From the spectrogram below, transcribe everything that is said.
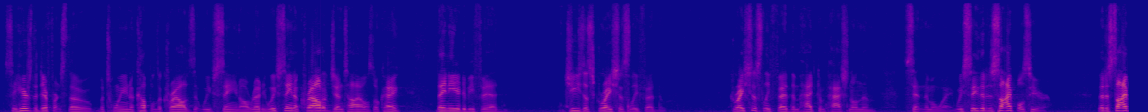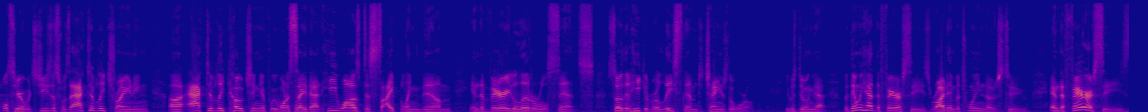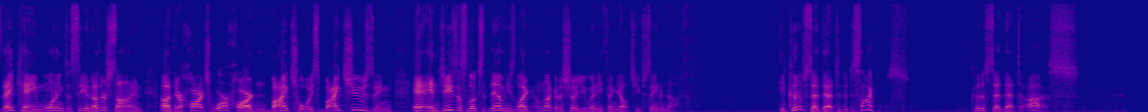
See, here's the difference, though, between a couple of the crowds that we've seen already. We've seen a crowd of Gentiles, okay? They needed to be fed. Jesus graciously fed them graciously fed them, had compassion on them, sent them away. We see the disciples here. The disciples here, which Jesus was actively training, uh, actively coaching, if we want to say that, he was discipling them in the very literal sense so that he could release them to change the world. He was doing that. But then we had the Pharisees right in between those two. And the Pharisees, they came wanting to see another sign. Uh, their hearts were hardened by choice, by choosing. And, and Jesus looks at them. He's like, I'm not going to show you anything else. You've seen enough. He could have said that to the disciples, could have said that to us.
